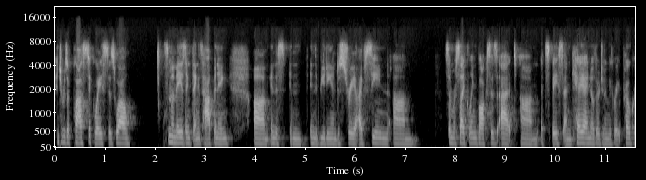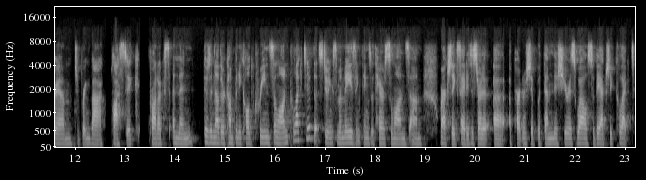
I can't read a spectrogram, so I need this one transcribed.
in terms of plastic waste as well, some amazing things happening um, in this in in the beauty industry. I've seen um, some recycling boxes at um, at Space NK. I know they're doing a great program to bring back plastic products. And then there's another company called Green Salon Collective that's doing some amazing things with hair salons. Um, we're actually excited to start a, a, partnership with them this year as well. So they actually collect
